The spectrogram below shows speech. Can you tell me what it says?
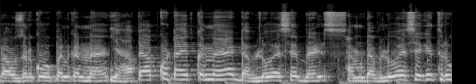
ब्राउज़र को ओपन करना है। यहाँ पे आपको टाइप करना है डब्ल्यू एस ए हम डब्ल्यू एस ए के थ्रू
